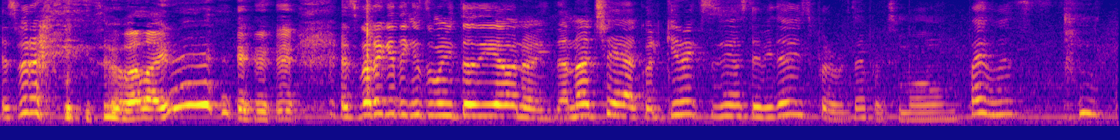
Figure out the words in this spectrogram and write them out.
Espero espero que tengas un bonito día una bonita noche a cualquiera que esté este video y espero verte el próximo. Bye bye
